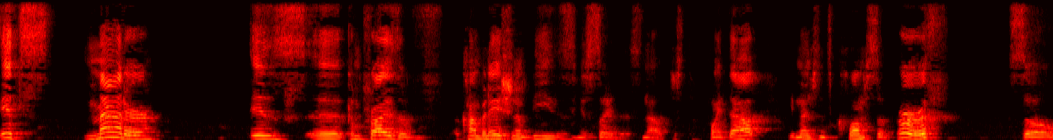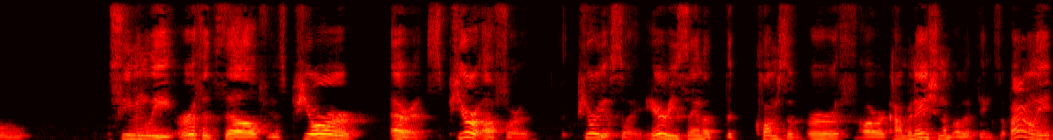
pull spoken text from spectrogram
Its matter is uh, comprised of a combination of these Yisaitis. Now, just to point out, he mentions clumps of earth, so seemingly earth itself is pure eretz, pure afar, Yasoid. Here he's saying that the clumps of earth are a combination of other things. Apparently,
